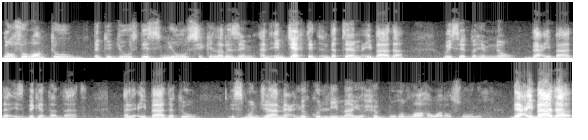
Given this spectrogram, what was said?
those who want to introduce this new secularism and inject it in the term ibadah, we say to him, no, the ibadah is bigger than that. Al-ibadatu اسم جامع لكل ما يحبه الله ورسوله the ibadah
